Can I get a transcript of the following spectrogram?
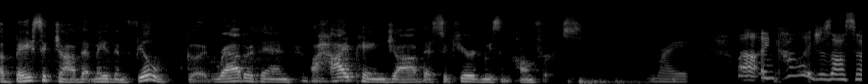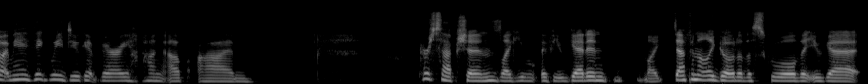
a basic job that made them feel good rather than a Mhm. high paying job that secured me some comforts Right. Well, and college is also, I mean, I think we do get very hung up on perceptions. Like you, if you get in, like definitely go to the school that you get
